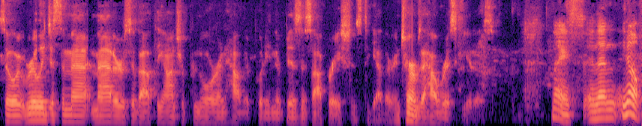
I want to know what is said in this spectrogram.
So it really just matters about the entrepreneur and how they're putting their business operations together in terms of how risky it is. Nice. And then you know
